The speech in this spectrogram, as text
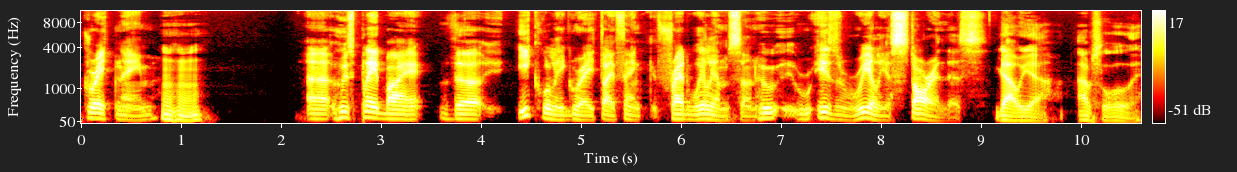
great name, uh, who's played by the equally great, I think, Fred Williamson, who is really a star in this. yeah, oh, yeah, absolutely.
